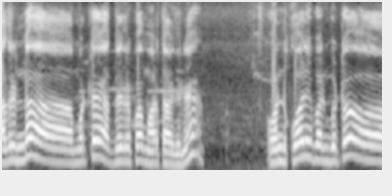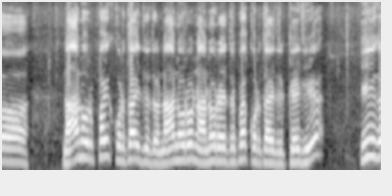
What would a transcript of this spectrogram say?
ಅದರಿಂದ ಮೊಟ್ಟೆ ಹದಿನೈದು ರೂಪಾಯಿ ಮಾರ್ತಾಯಿದ್ದೀನಿ ಒಂದು ಕೋಳಿ ಬಂದ್ಬಿಟ್ಟು ನಾನ್ನೂರು ರೂಪಾಯಿ ಕೊಡ್ತಾ ಇದ್ದಿದ್ದು. ನಾನ್ನೂರು ನಾನ್ನೂರೈವತ್ತು ರೂಪಾಯಿ ಕೊಡ್ತಾಯಿದ್ರಿ ಕೆ ಜಿ ಈಗ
